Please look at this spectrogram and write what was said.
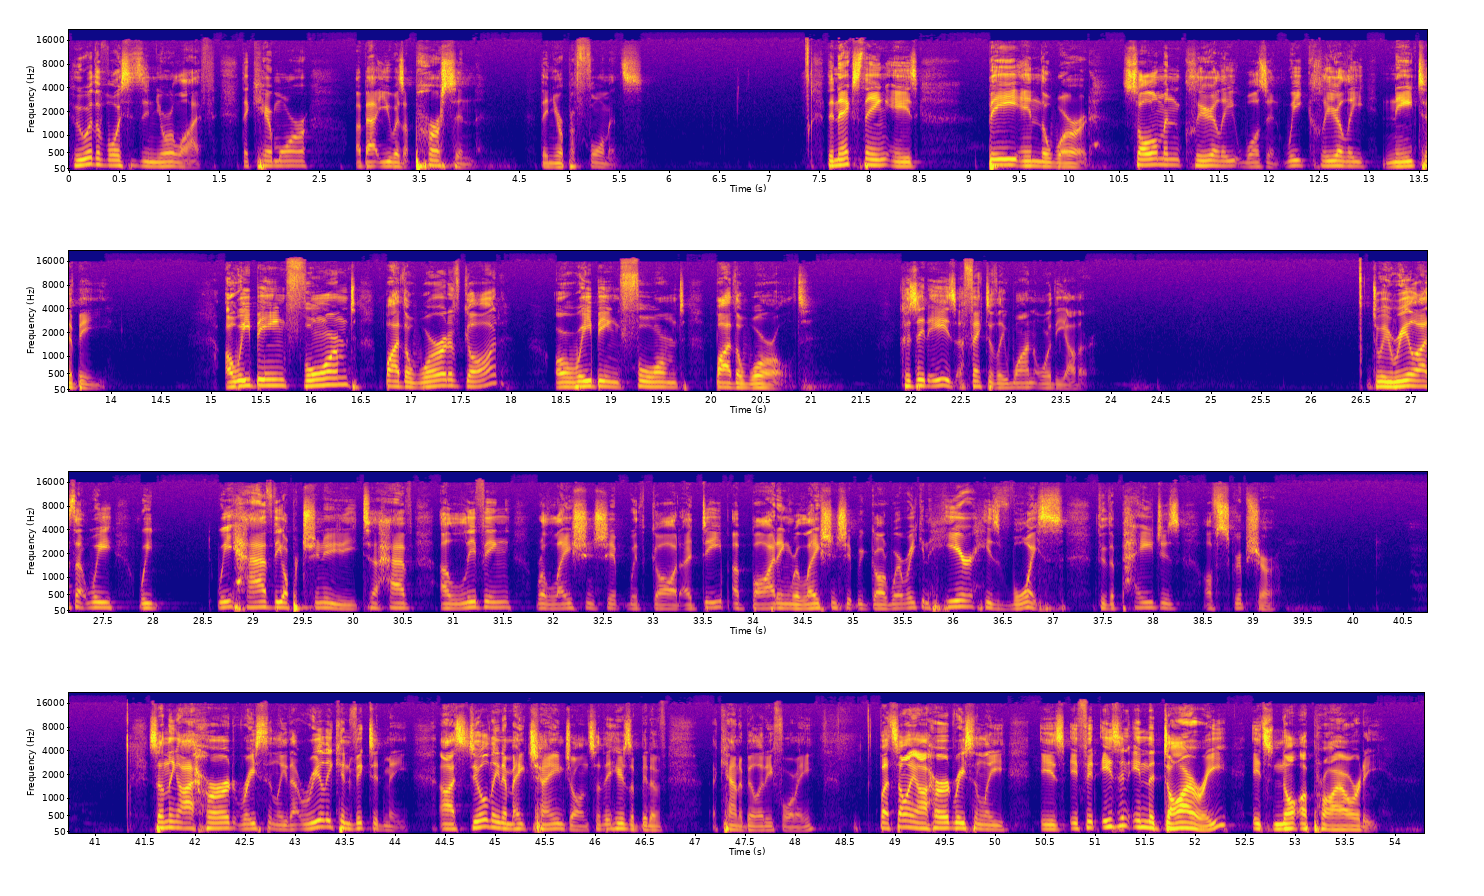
who are the voices in your life that care more about you as a person than your performance? The next thing is be in the word. Solomon clearly wasn't. We clearly need to be. Are we being formed by the Word of God or are we being formed by the world? Because it is effectively one or the other. Do we realize that we, we, we have the opportunity to have a living relationship with God, a deep, abiding relationship with God, where we can hear His voice through the pages of Scripture? Something I heard recently that really convicted me. I still need to make change on. So here's a bit of accountability for me. But something I heard recently is if it isn't in the diary, it's not a priority.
